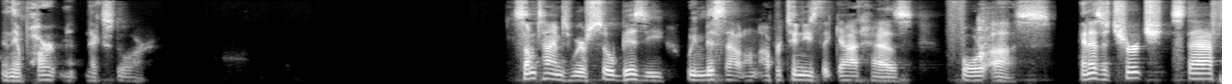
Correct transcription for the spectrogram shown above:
and the apartment next door. Sometimes we're so busy, we miss out on opportunities that God has for us. And as a church staff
